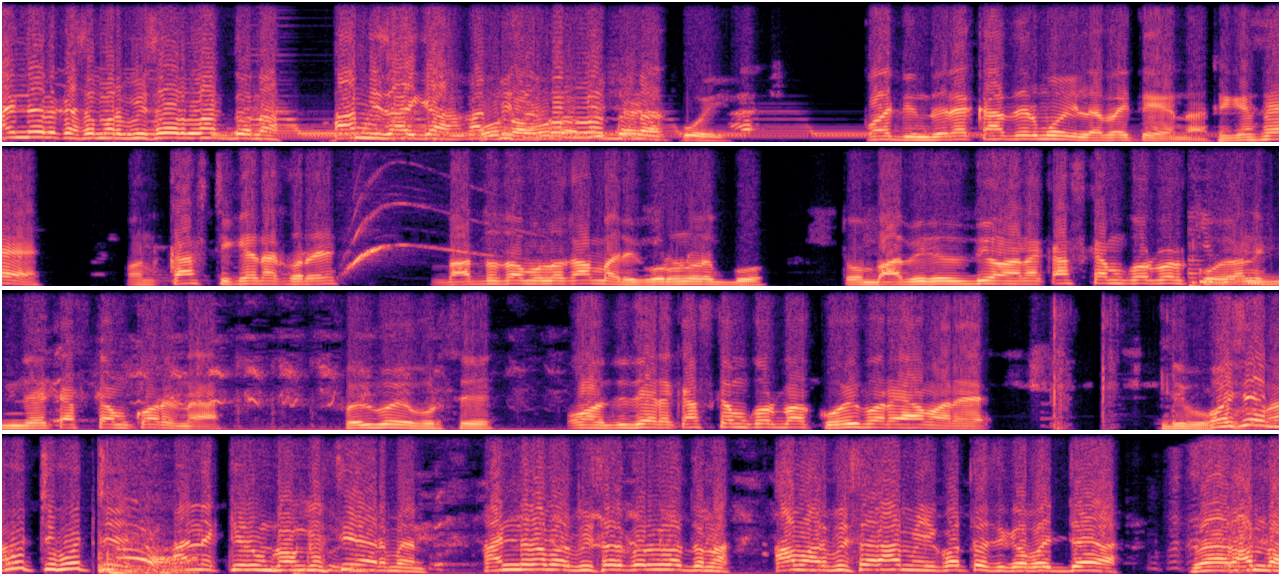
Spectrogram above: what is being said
আইনের কাছে আমার বিচার লাগতো না। আমি জায়গা করব না। কয়দিন ধরে কাজের মহিলা পাইতে না ঠিক আছে? অন কাজটি কেটা করে বাধ্যতামূলক আমারই করুন লাগবো। তো ভাবিরে যদি অনেক কাজ কাম করবার কই অনেক দিন ধরে কাজ কাম করে না শৈল বয়ে পড়ছে। ও যদি এরা কাজ কাম করবার কই পরে আমারে দিব হয়েছে বুঝছি বুঝছি। আইনে কিরম রঙের চেয়ারম্যান আইনের আমার বিচার করে লাগতো না। আমার বিচার আমি করতেছি গা ভাই যা। যা রান্দা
